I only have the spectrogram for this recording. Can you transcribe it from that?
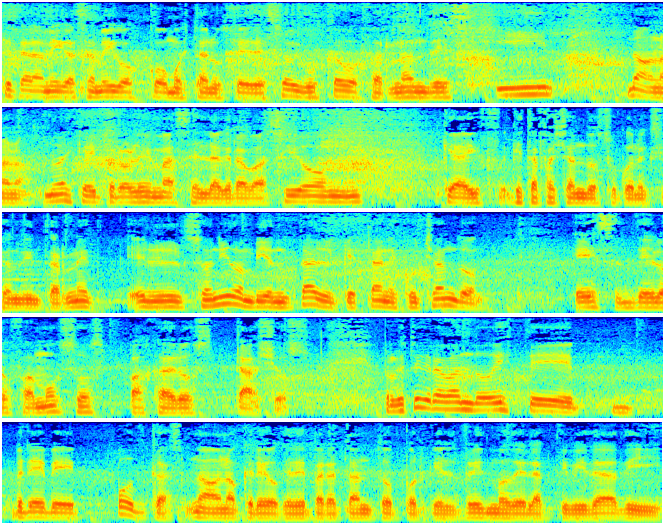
¿Qué tal amigas, amigos? ¿Cómo están ustedes? Soy Gustavo Fernández y no, no, no, no es que hay problemas en la grabación, que, hay, que está fallando su conexión de internet. El sonido ambiental que están escuchando es de los famosos pájaros tallos. Porque estoy grabando este breve podcast. No, no creo que dé para tanto porque el ritmo de la actividad y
